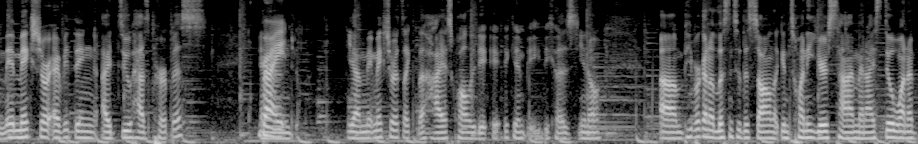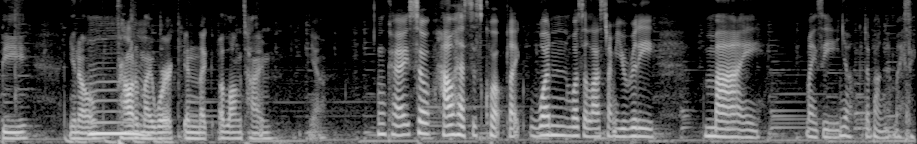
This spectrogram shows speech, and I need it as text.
ma- make sure everything I do has purpose. Right. Yeah, ma- make sure it's like the highest quality it, it can be because you know, um, people are gonna listen to this song like in 20 years time, and I still want to be, you know, proud of my work in like a long time. Yeah. Okay, so how has this quote like when was the last time you really my my gì nhỉ? Cái bằng my gì?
